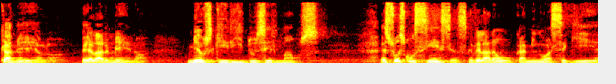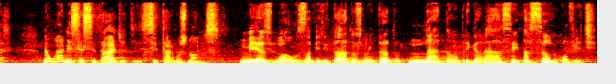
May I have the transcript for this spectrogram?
Camilo, Belarmino, meus queridos irmãos, suas consciências revelarão o caminho a seguir. Não há necessidade de citarmos nomes. Mesmo aos habilitados, no entanto, nada obrigará à aceitação do convite.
